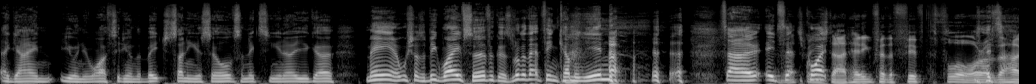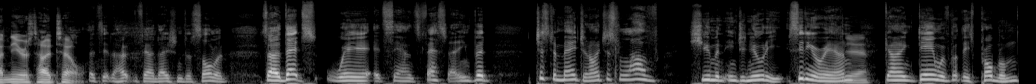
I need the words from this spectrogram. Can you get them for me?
Again, you and your wife sitting on the beach sunning yourselves, and next thing you know, you go, man, I wish I was a big wave surfer because look at that thing coming in. so it's That's when you quite start heading for the fifth floor of the nearest hotel. that's it. I hope the foundations are solid. So that's where it sounds fascinating. But just imagine, I just love human ingenuity sitting around Yeah. going, damn, we've got this problem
